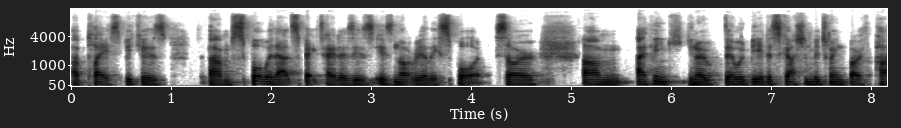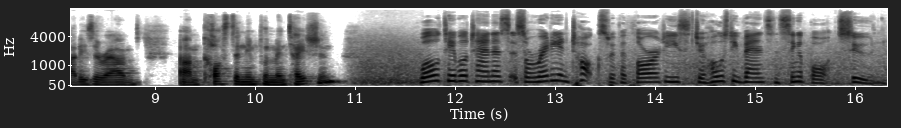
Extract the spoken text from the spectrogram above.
are placed because um, sport without spectators is is not really sport. So um, I think you know there would be a discussion between both parties around um, cost and implementation. World Table Tennis is already in talks with authorities to host events in Singapore soon.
